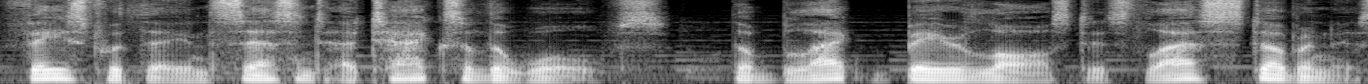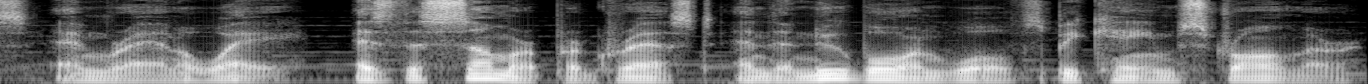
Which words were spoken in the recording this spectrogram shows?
Faced with the incessant attacks of the wolves, the black bear lost its last stubbornness and ran away. As the summer progressed and the newborn wolves became stronger,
